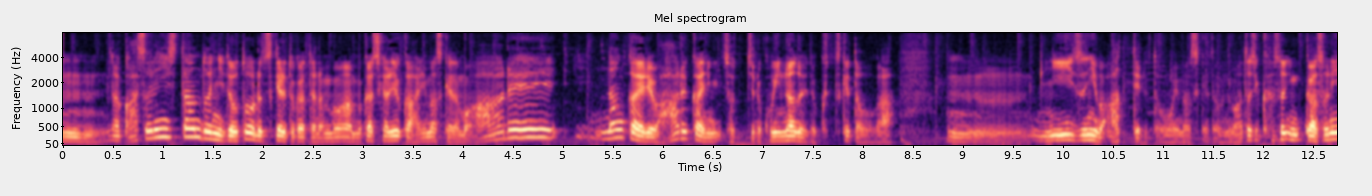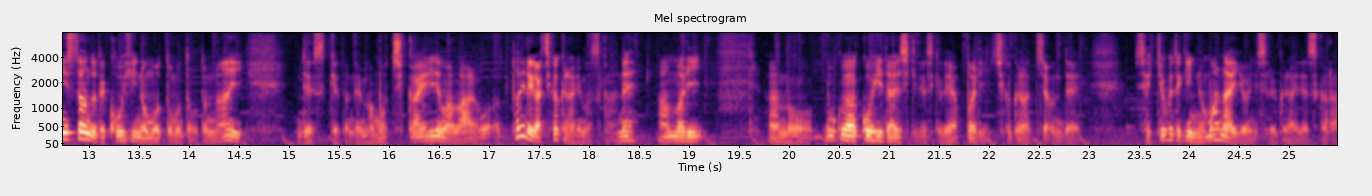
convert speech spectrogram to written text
うん、だかガソリンスタンドにドトールつけるとかってのは、まあ、昔からよくありますけどもあれなんかよりははるかにそっちのコインランドリーとくっつけた方がうんニーズには合ってると思いますけど、ね、私ガソリンガソリンスタンドでコーヒー飲もうと思ったことないですけどね、まあ、持ち帰りでも、まあ、トイレが近くなりますからね。あんまりあの僕はコーヒー大好きですけどやっぱり近くなっちゃうんで積極的に飲まないようにするくらいですから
